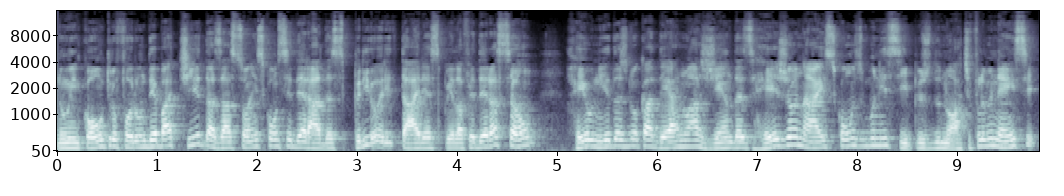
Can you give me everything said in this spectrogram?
No encontro foram debatidas ações consideradas prioritárias pela federação, reunidas no caderno Agendas Regionais com os municípios do Norte Fluminense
